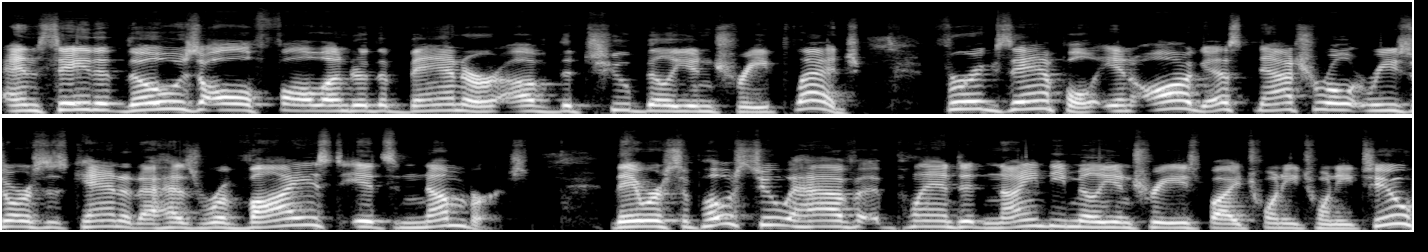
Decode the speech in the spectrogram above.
and say that those all fall under the banner of the 2 billion tree pledge. For example, in August, Natural Resources Canada has revised its numbers. They were supposed to have planted 90 million trees by 2022,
